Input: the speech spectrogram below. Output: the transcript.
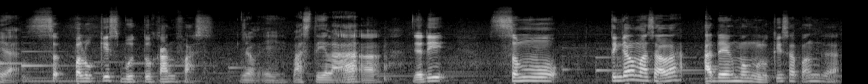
Ya, Se- pelukis butuh kanvas. yo, eh, pastilah. Ah, ah. Jadi semua tinggal masalah ada yang mau ngelukis apa enggak.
